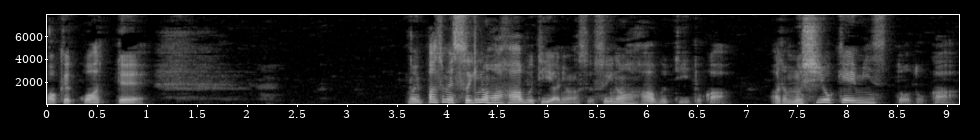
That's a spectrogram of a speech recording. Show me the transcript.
が結構あって、もう一発目、杉の葉ハーブティーありますよ杉の葉ハーブティーとか、あと虫除けミストとか、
